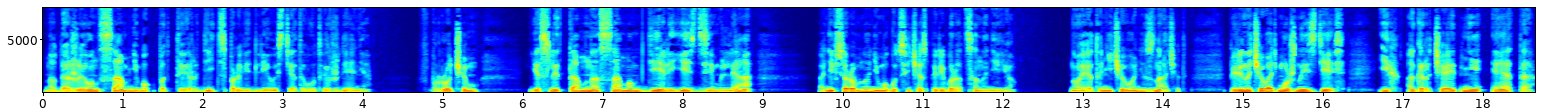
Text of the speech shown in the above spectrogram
но даже он сам не мог подтвердить справедливость этого утверждения. Впрочем, если там на самом деле есть земля, они все равно не могут сейчас перебраться на нее. Но это ничего не значит. Переночевать можно и здесь. Их огорчает не это,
